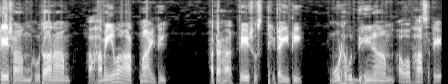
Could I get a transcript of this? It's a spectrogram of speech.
తేషాం భూతానాం అహమేవ ఆత్మా ఇది అత తేషు స్థిత ఇది మూఢబుద్ధీనాం అవభాసతే.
